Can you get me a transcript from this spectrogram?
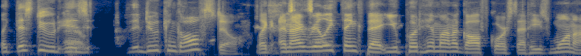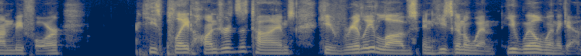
Like this dude is the dude can golf still. Like, and I really think that you put him on a golf course that he's won on before. He's played hundreds of times. He really loves, and he's going to win. He will win again.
